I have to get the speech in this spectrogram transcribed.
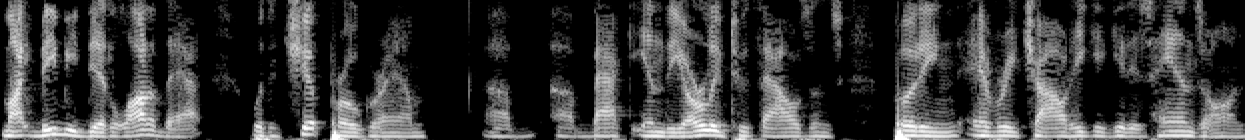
Mike Beebe did a lot of that with the CHIP program uh, uh, back in the early 2000s, putting every child he could get his hands on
